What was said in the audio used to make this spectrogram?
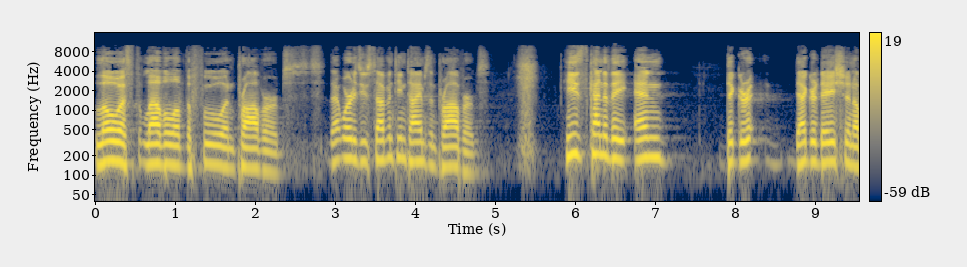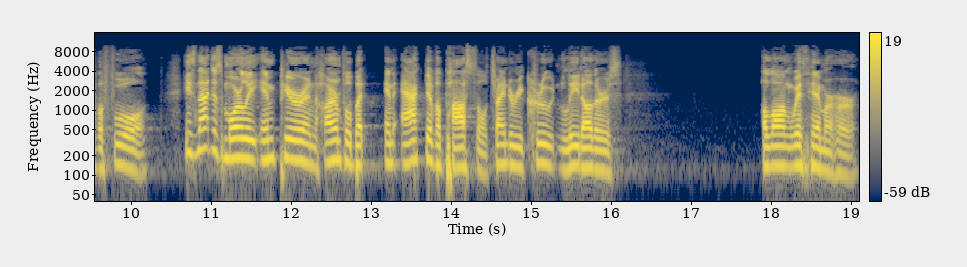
lowest level of the fool in Proverbs. That word is used 17 times in Proverbs. He's kind of the end degra- degradation of a fool. He's not just morally impure and harmful, but an active apostle trying to recruit and lead others along with him or her.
